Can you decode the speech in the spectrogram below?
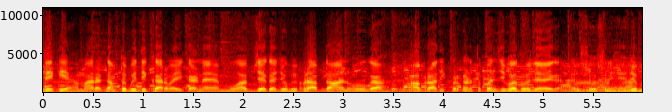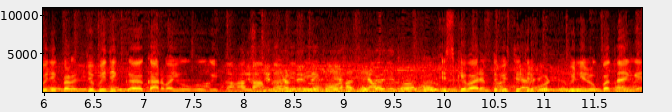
देखिए, हमारा काम तो विधिक कार्रवाई करना है। मुआवजे का जो भी प्रावधान होगा, आपराधिक प्रकरण तो पंजीबद्ध हो जाएगा, ऐसे नहीं है। जो विधिक जो विधिक कार्रवाई वो होगी। इसके बारे में तो विस्तृत रिपोर्ट लोग बताएँगे।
